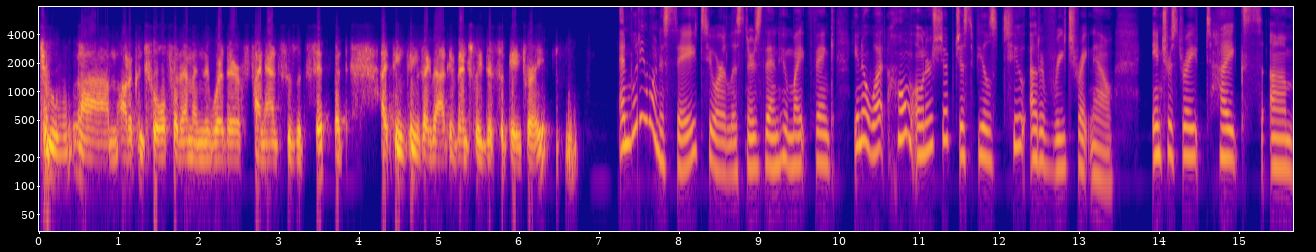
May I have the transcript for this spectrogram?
too um, out of control for them and where their finances would sit. But I think things like that eventually dissipate, right? And what do you want to say to our listeners then who might think, you know what, home ownership just feels too out of reach right now? Interest rate hikes, um,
